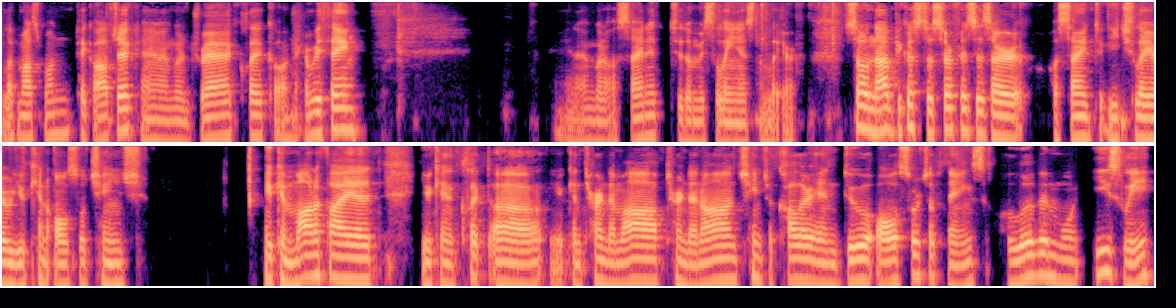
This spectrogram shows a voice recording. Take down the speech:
left mouse button, pick object, and I'm going to drag click on everything. And I'm going to assign it to the miscellaneous layer. So now because the surfaces are assigned to each layer, you can also change you can modify it. You can click uh, you can turn them off turn them on change the color and do all sorts of things a little bit more easily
